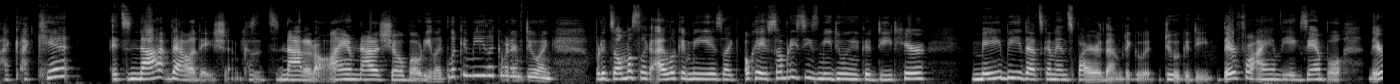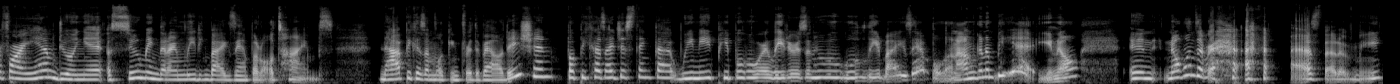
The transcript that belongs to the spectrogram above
I, I can't it's not validation because it's not at all. I am not a showboaty. Like, look at me, look at what I'm doing. But it's almost like I look at me as like, okay, if somebody sees me doing a good deed here, maybe that's going to inspire them to go, do a good deed. Therefore, I am the example. Therefore, I am doing it, assuming that I'm leading by example at all times. Not because I'm looking for the validation, but because I just think that we need people who are leaders and who, who lead by example. And I'm going to be it, you know? And no one's ever asked that of me.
